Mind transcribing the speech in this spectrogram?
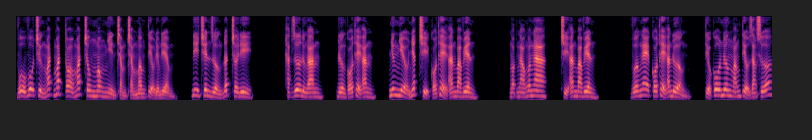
vô vô chừng mắt mắt to mắt trông mong nhìn chằm chằm mâm tiểu điểm điểm, đi trên giường đất chơi đi. Hạt dưa đừng ăn, đường có thể ăn, nhưng nhiều nhất chỉ có thể ăn ba viên. Ngọt ngào ngon nga, chỉ ăn ba viên. Vừa nghe có thể ăn đường, tiểu cô nương mắng tiểu giang sữa,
